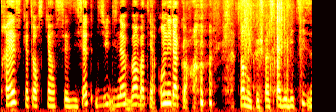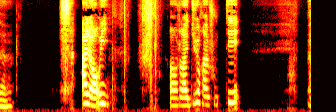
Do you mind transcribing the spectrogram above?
13, 14, 15, 16, 17, 18, 19, 20, 21. On est d'accord. non mais que je fasse pas des bêtises. Alors oui. Alors j'aurais dû rajouter... Euh,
